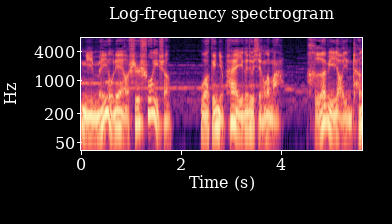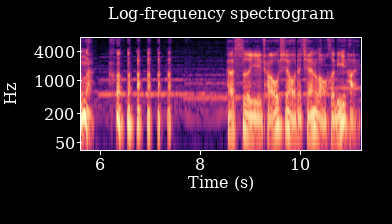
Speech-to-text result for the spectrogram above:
你没有炼药师说一声，我给你派一个就行了嘛，何必要硬撑啊？”哈哈哈哈哈！他肆意嘲笑着钱老和李海，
